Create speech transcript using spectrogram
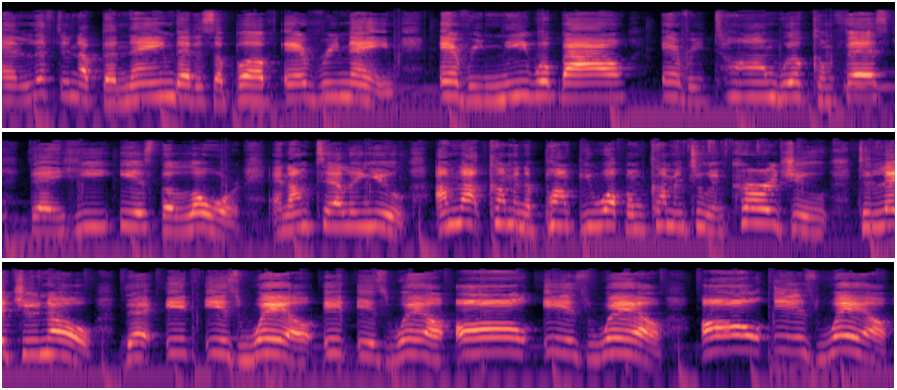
and lifting up the name that is above every name. Every knee will bow every tongue will confess that he is the Lord. And I'm telling you, I'm not coming to pump you up. I'm coming to encourage you to let you know that it is well. It is well. All is well. All is well.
